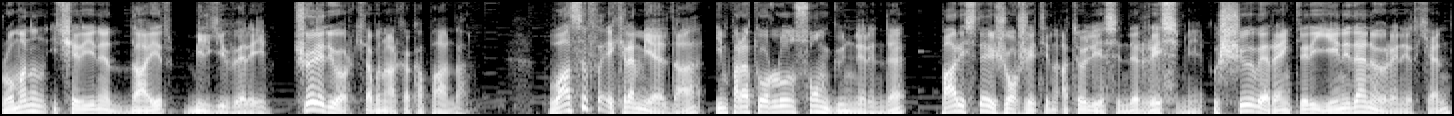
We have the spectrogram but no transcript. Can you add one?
romanın içeriğine dair bilgi vereyim. Şöyle diyor kitabın arka kapağında. Vasıf Ekrem Yelda, imparatorluğun son günlerinde Paris'te Georgette'in atölyesinde resmi, ışığı ve renkleri yeniden öğrenirken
